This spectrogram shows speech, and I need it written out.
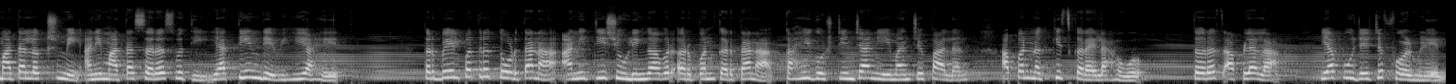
माता लक्ष्मी आणि माता सरस्वती या तीन देवीही आहेत. तर बेलपत्र तोडताना आणि ती शिवलिंगावर अर्पण करताना काही गोष्टींच्या नियमांचे पालन आपण नक्कीच करायला हवं. तरच आपल्याला या पूजेचे फळ मिळेल.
